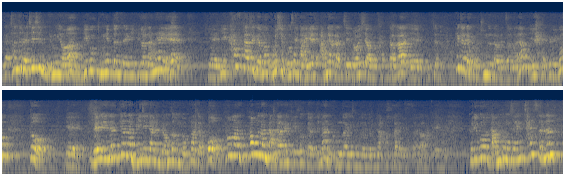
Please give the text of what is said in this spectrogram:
그러니까 1776년 미국 독립전쟁이 일어난 해에 예, 이 카스카트 겸은 55세 나이에 아내와 같이 러시아로 갔다가 예, 폐결핵으로 죽는다고 그랬잖아요. 예, 그리고 또 예, 메리는 뛰어난 민이라는 명성은 높아졌고 평안, 평온한 나날은 계속되었지만 건강이 점점 점점 악화되었어요. 예. 그리고 남동생 찰스는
